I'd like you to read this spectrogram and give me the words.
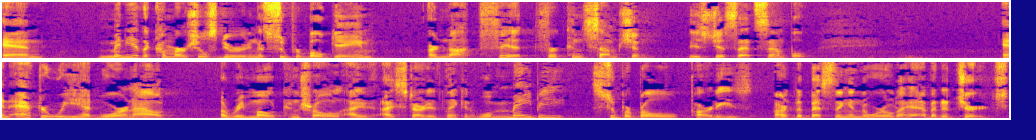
And many of the commercials during a Super Bowl game are not fit for consumption. It's just that simple. And after we had worn out a remote control, I, I started thinking, well, maybe Super Bowl parties aren't the best thing in the world to have at a church.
